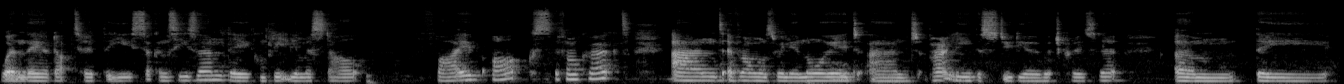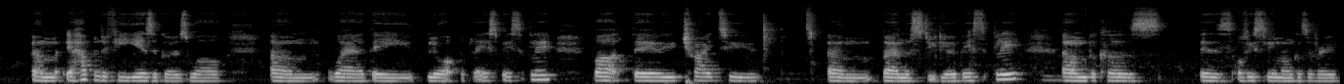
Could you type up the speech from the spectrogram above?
when they adapted the second season, they completely missed out five arcs, if I'm correct, and everyone was really annoyed. And apparently, the studio which created it, um, they um, it happened a few years ago as well um, where they blew up the place basically, but they tried to um, burn the studio basically um, because is obviously manga's a very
